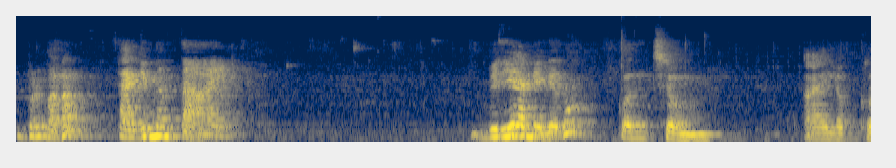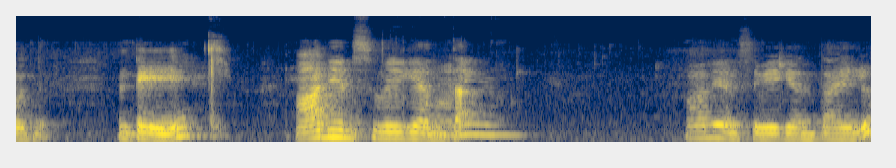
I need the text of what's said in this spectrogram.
ఇప్పుడు మనం తగినంత ఆయిల్. బిర్యానీ కదా? కొంచెం ఆయిల్ ఒక్క అంటే ఆనియన్స్ వేగేంత ఆనియన్స్ వేగేంత ఆయిల్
